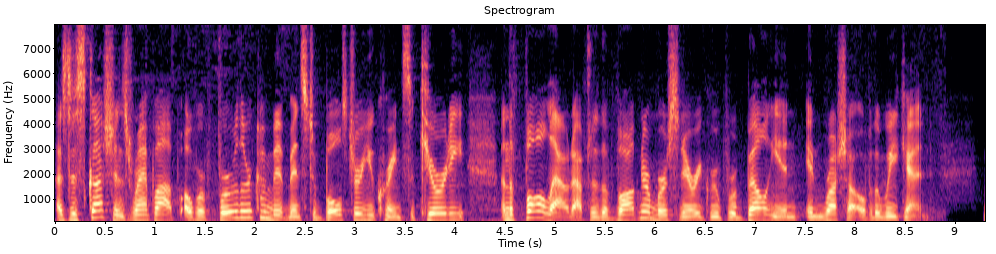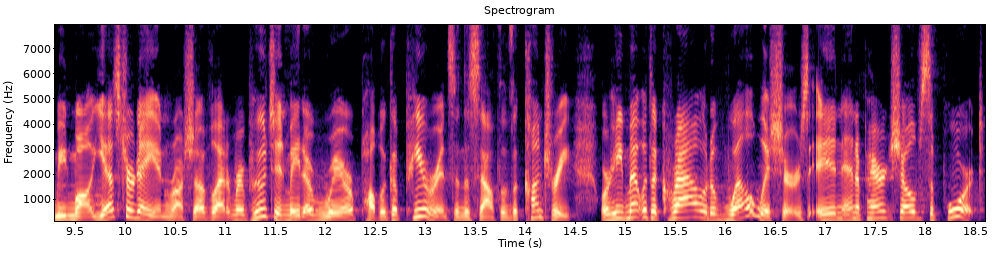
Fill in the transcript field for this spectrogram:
as discussions ramp up over further commitments to bolster Ukraine's security and the fallout after the Wagner mercenary group rebellion in Russia over the weekend. Meanwhile, yesterday in Russia, Vladimir Putin made a rare public appearance in the south of the country, where he met with a crowd of well wishers in an apparent show of support.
